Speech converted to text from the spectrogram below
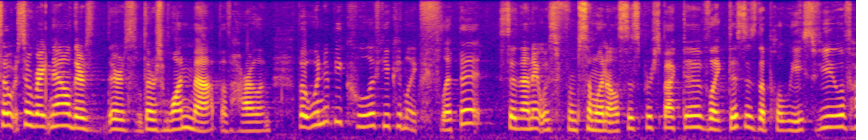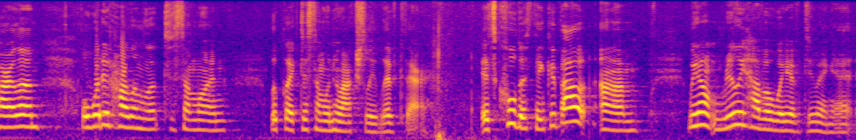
so, so right now there's, there's, there's one map of Harlem, but wouldn't it be cool if you could like flip it so then it was from someone else's perspective? Like this is the police view of Harlem. Well, what did Harlem look to someone, look like to someone who actually lived there? It's cool to think about. Um, we don't really have a way of doing it.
